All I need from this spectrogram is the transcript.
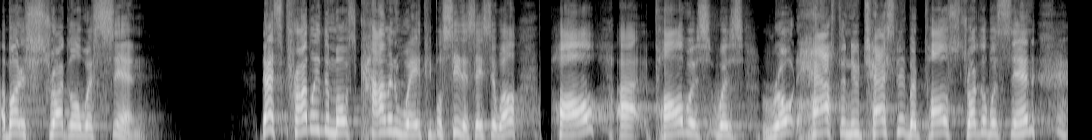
about his struggle with sin. That's probably the most common way people see this. They say, well, Paul, uh, Paul was, was wrote half the New Testament, but Paul struggled with sin. And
